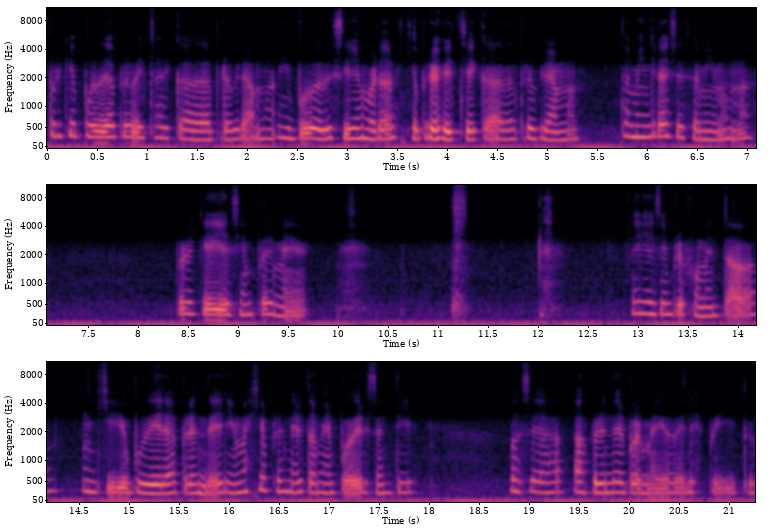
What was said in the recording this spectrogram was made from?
Porque pude aprovechar cada programa y puedo decir en verdad que aproveché cada programa. También gracias a mi mamá. Porque ella siempre me... Ella siempre fomentaba que yo pudiera aprender y más que aprender también poder sentir o sea, aprender por medio del espíritu.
